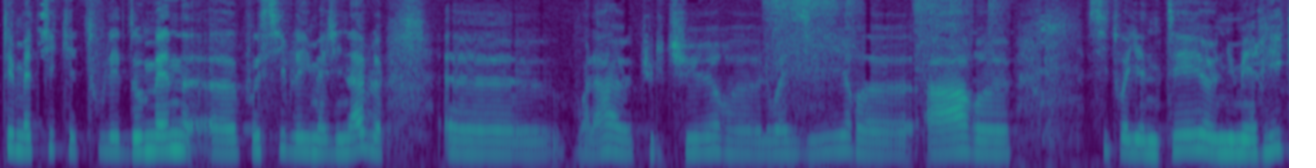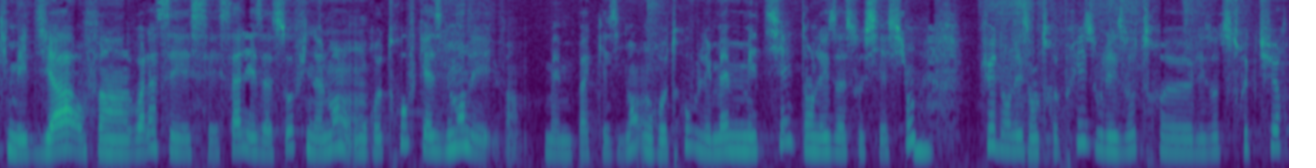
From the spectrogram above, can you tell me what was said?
thématiques et tous les domaines euh, possibles et imaginables. Euh, voilà, euh, culture, loisirs, art citoyenneté, numérique, médias, enfin voilà, c'est ça les assos. Finalement, on retrouve quasiment les, enfin même pas quasiment, on retrouve les mêmes métiers dans les associations mmh. que dans les entreprises ou les autres, les autres structures.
